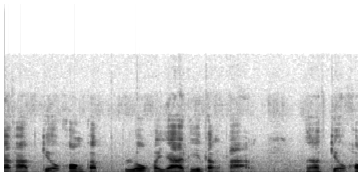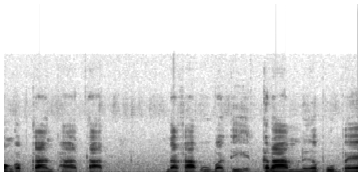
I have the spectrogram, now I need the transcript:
นะครับ เกี่ยวข้องกับโรคพยาธิต่างๆนะเกี่ยวข้องกับการผ่าตัดนะครับ อุบัติเหตุกล้ามเนื้อภูมิแพ้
